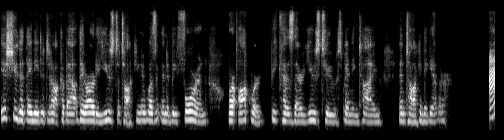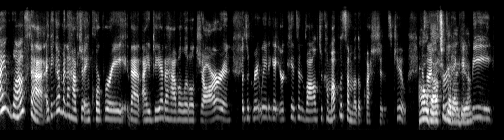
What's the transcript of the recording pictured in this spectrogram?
issue that they needed to talk about, they're already used to talking. It wasn't going to be foreign or awkward because they're used to spending time and talking together. I love that. I think I'm going to have to incorporate that idea to have a little jar. And it's a great way to get your kids involved to come up with some of the questions too. Oh, that's sure a good idea. be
